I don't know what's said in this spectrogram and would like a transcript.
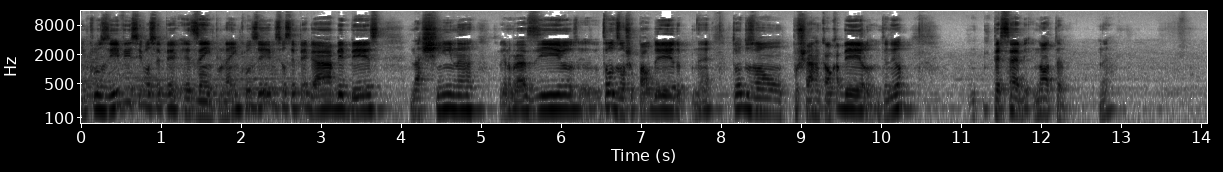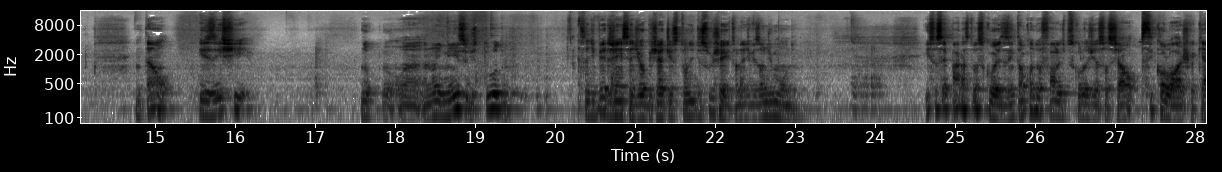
Inclusive, se você pegar, exemplo, né? Inclusive, se você pegar bebês na China, no Brasil, todos vão chupar o dedo, né? Todos vão puxar, arrancar o cabelo, entendeu? Percebe? Nota, né? Então, existe no, no início de tudo essa divergência de objeto de estudo e de sujeito, né? Divisão de mundo. Isso separa as duas coisas. Então, quando eu falo de psicologia social psicológica, que é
